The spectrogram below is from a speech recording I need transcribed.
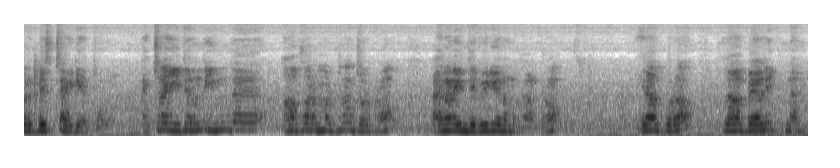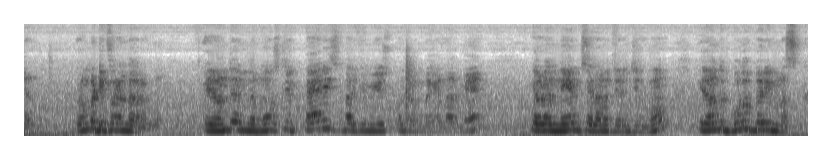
ஒரு பெஸ்ட் ஐடியா தோணும். ஆக்சுவலாக இது வந்து இந்த ஆஃபரை மட்டும்தான் சொல்கிறோம் அதனால் இந்த வீடியோ நம்ம காட்டுறோம். இராப்புரா லாபேலிக் லண்டன் ரொம்ப டிஃப்ரெண்ட்டாக இருக்கும். இது வந்து இந்த மோஸ்ட்லி பாரிஸ் பர்ஃப்யூம் யூஸ் பண்ணுறவங்க எல்லாருமே இதோட நேம்ஸ் எல்லாமே தெரிஞ்சிருக்கும். இது வந்து ப்ளூபெரி மஸ்க்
